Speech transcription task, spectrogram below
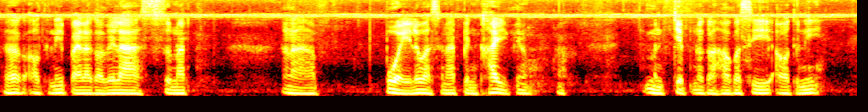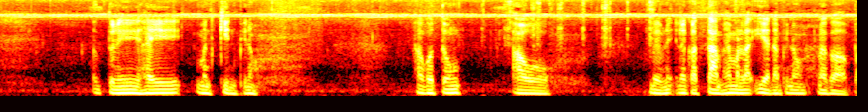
แล้วก็เอาตัวนี้ไปแล้วก็เวลาสุนัขอันนะ ป่วยหรือว่าสนัขเป็นไข้พี่น้องมันเจ็บแล้วก็เขาก็ซีเอาตัวนี้ ตัวนี้ให้มันกินพี่น้องเขาก็ต้องเอาแบบนี้แล้วก็ตำให้มันละเอียดนะพี่น้องแล้วก็ผ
